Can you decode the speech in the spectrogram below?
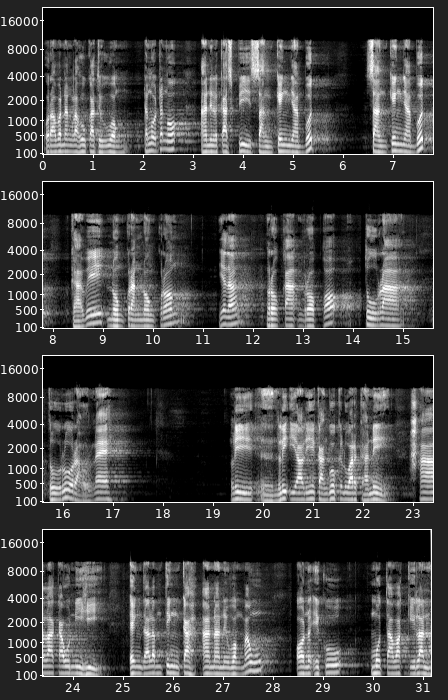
Ora wenang lahu kadhe wong. Tenguk-tenguk. Anil kasbi sangking nyambut. Sangking nyambut. Gawe nongkrong-nongkrong ya ta? Ngerokok ngerokok tura. Turu ora oleh. Li eh, li iyali kanggo keluargane. Hala kaunihi ing dalam tingkah anane wong mau ana iku mutawakkilan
